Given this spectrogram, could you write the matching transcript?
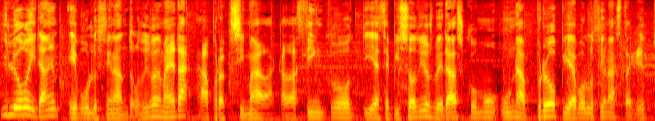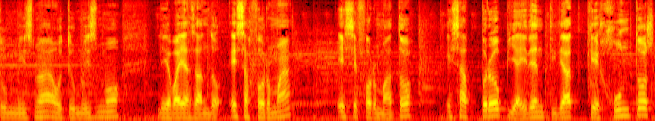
Y luego irán evolucionando, lo digo de manera aproximada, cada 5 o 10 episodios verás como una propia evolución hasta que tú misma o tú mismo le vayas dando esa forma, ese formato, esa propia identidad que juntos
